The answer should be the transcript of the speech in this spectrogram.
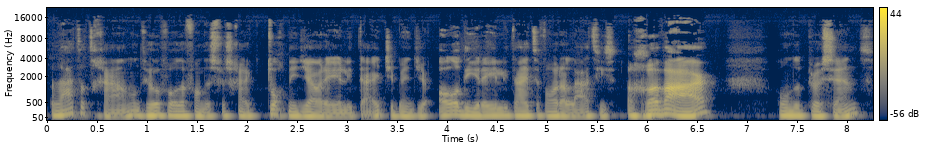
laat het gaan. Want heel veel daarvan is waarschijnlijk toch niet jouw realiteit. Je bent je al die realiteiten van relaties gewaar. 100%.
